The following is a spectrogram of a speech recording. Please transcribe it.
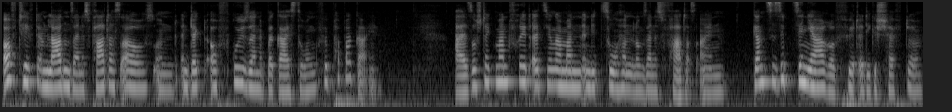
Oft hilft er im Laden seines Vaters aus und entdeckt auch früh seine Begeisterung für Papageien. Also steckt Manfred als junger Mann in die Zoohandlung seines Vaters ein. Ganze 17 Jahre führt er die Geschäfte.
